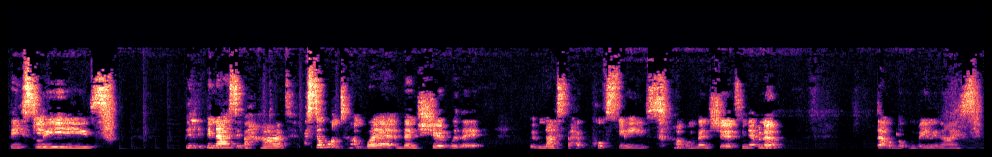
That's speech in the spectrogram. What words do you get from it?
These sleeves. It'd be nice if I had, I still want to wear a men's shirt with it. But it'd be nice if I had puff sleeves on men's shirts, you never know. That would look really nice.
